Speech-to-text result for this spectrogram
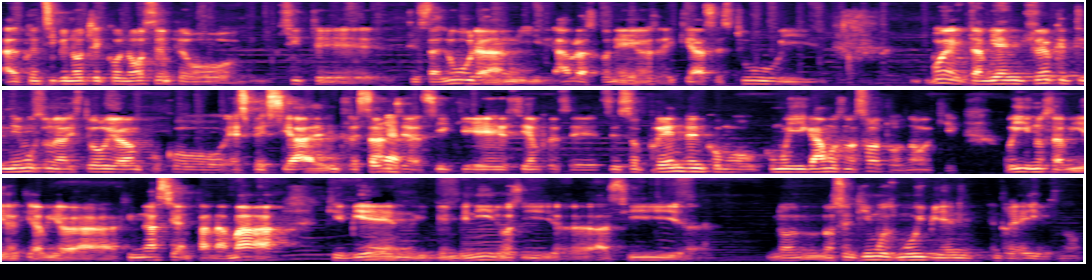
al principio no te conocen, pero sí te, te saludan y hablas con ellos, ¿qué haces tú? Y bueno, también creo que tenemos una historia un poco especial, interesante, así que siempre se, se sorprenden cómo, cómo, llegamos nosotros, ¿no? Que, oye, no sabía que había gimnasia en Panamá, qué bien, y bienvenidos, y uh, así uh, nos sentimos muy bien entre ellos, ¿no?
